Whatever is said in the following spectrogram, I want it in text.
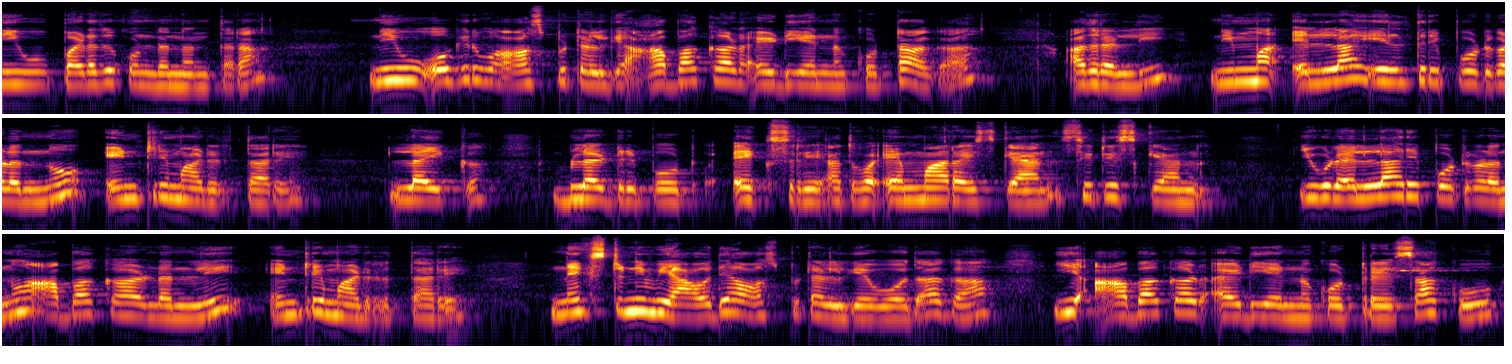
ನೀವು ಪಡೆದುಕೊಂಡ ನಂತರ, ನೀವು ಹೋಗಿರುವ ಹಾಸ್ಪಿಟಲ್ಗೆ ಆಭಾ ಕಾರ್ಡ್ ಐ ಡಿಯನ್ನು ಕೊಟ್ಟಾಗ, ಅದರಲ್ಲಿ ನಿಮ್ಮ ಎಲ್ಲ ಹೆಲ್ತ್ ರಿಪೋರ್ಟ್ಗಳನ್ನು ಎಂಟ್ರಿ ಮಾಡಿರ್ತಾರೆ. Like blood report, X ray ಅಥವಾ M R I scan C T scan ಇವುಗಳೆಲ್ಲ ರಿಪೋರ್ಟ್ಗಳನ್ನು ಆಭಾ ಕಾರ್ಡಲ್ಲಿ ಎಂಟ್ರಿ ಮಾಡಿರುತ್ತಾರೆ. ನೆಕ್ಸ್ಟ್ ನೀವು ಯಾವುದೇ ಹಾಸ್ಪಿಟಲ್ಗೆ ಹೋದಾಗ ಈ ಆಭಾ ಕಾರ್ಡ್ ಐ ಡಿಯನ್ನು ಕೊಟ್ಟರೆ ಸಾಕು,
